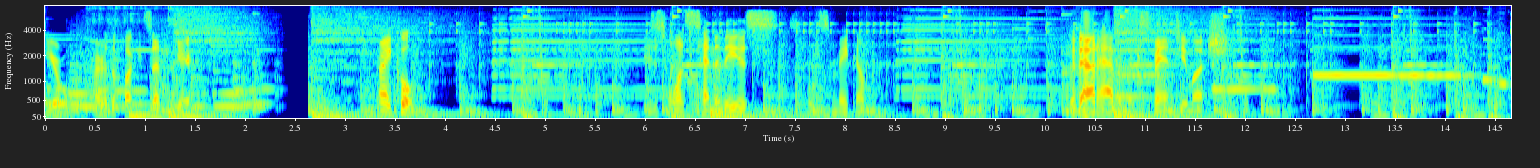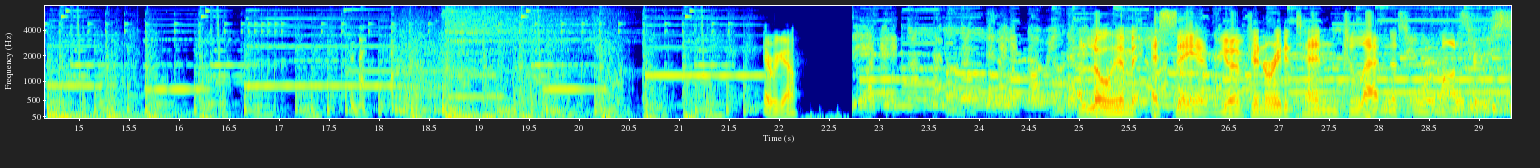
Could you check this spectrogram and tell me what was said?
Your where the fuck he said gear. Alright, cool. He just wants 10 of these. Let's make them without having to expand too much. There we go. Elohim Esayim, you have generated 10 gelatinous war monsters.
